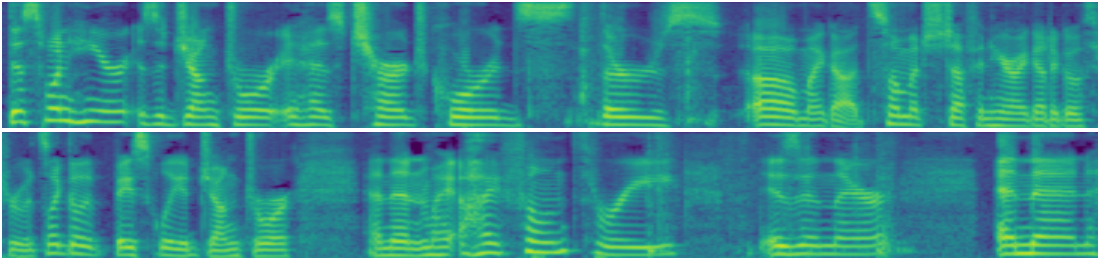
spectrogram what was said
This one here is a junk drawer. It has charge cords. There's, oh my god, so much stuff in here I gotta go through. It's like a, basically a junk drawer. And then my iPhone 3 is in there. And then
